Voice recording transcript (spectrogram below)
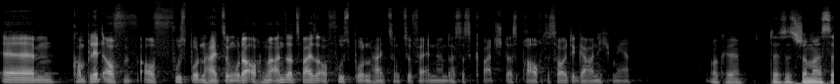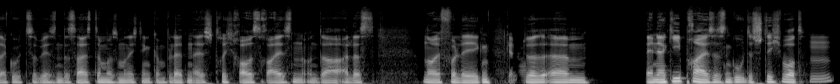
ähm, komplett auf, auf Fußbodenheizung oder auch nur ansatzweise auf Fußbodenheizung zu verändern. Das ist Quatsch. Das braucht es heute gar nicht mehr. Okay, das ist schon mal sehr gut zu wissen. Das heißt, da muss man nicht den kompletten Estrich rausreißen und da alles neu verlegen. Genau. Du, ähm, Energiepreis ist ein gutes Stichwort. Hm.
